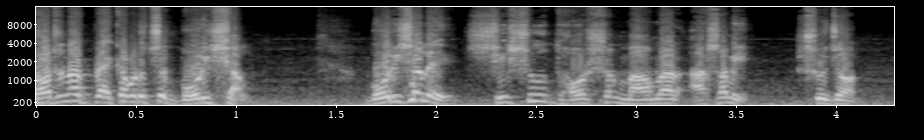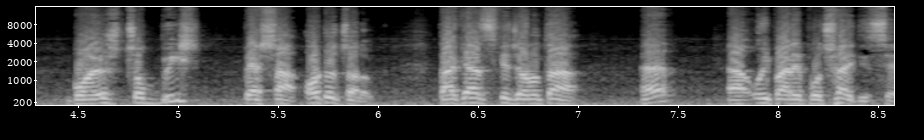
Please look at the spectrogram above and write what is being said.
ঘটনার প্রেক্ষাপট হচ্ছে বরিশাল। বরিশালে শিশু ধর্ষণ মামলার আসামি সুজন, বয়স চব্বিশ, পেশা অটো চালক তাকে আজকে জনতা হ্যাঁ? ওই পারে পৌঁছায় দিচ্ছে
